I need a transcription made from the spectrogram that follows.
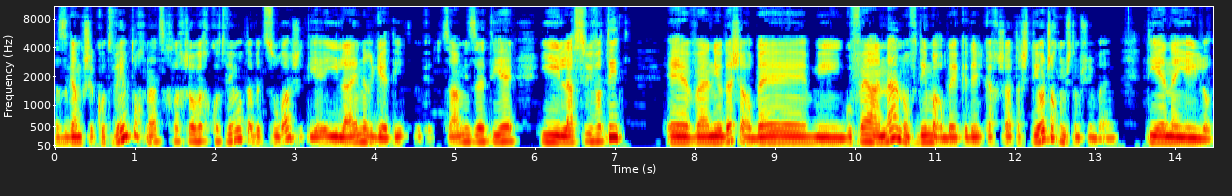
אז גם כשכותבים תוכנה צריך לחשוב איך כותבים אותה בצורה שתהיה יעילה אנרגטית וכתוצאה מזה תהיה יעילה סביבתית. אה, ואני יודע שהרבה מגופי הענן עובדים הרבה כדי כך שהתשתיות שאנחנו משתמשים בהן תהיינה יעילות.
